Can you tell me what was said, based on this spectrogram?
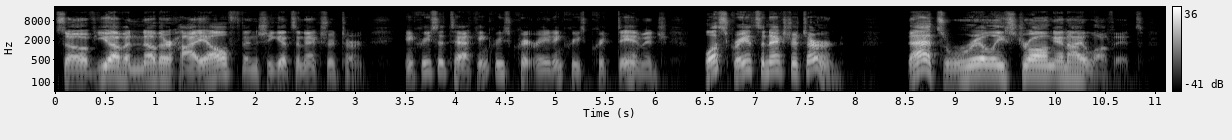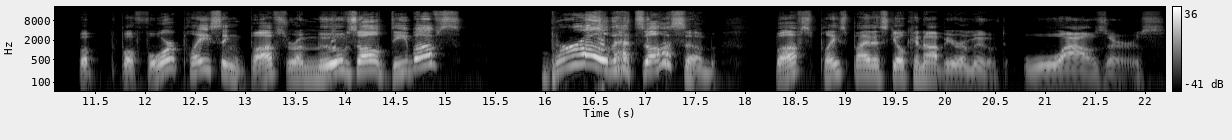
So if you have another high elf, then she gets an extra turn. Increase attack, increase crit rate, increase crit damage, plus grants an extra turn. That's really strong and I love it. But before placing buffs, removes all debuffs? Bro, that's awesome! Buffs placed by the skill cannot be removed. Wowzers.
